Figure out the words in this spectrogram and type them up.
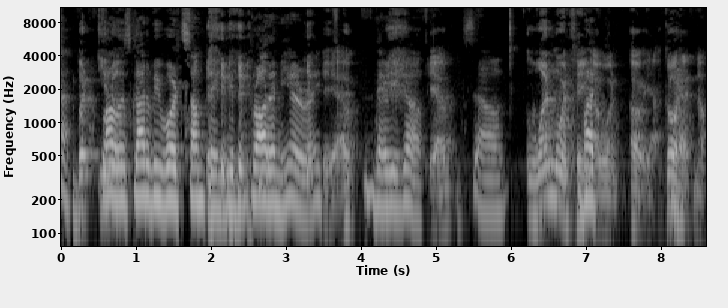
but you Well, know, it's got to be worth something. You brought him here, right? yeah, There you go. yeah. So, One more thing but, I want. Oh yeah, go yeah, ahead. No,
